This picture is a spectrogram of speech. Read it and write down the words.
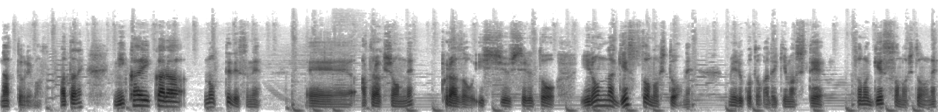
なっております。またね、2階から乗ってですね、えー、アトラクションね、プラザを一周してると、いろんなゲストの人をね、見ることができまして、そのゲストの人のね、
